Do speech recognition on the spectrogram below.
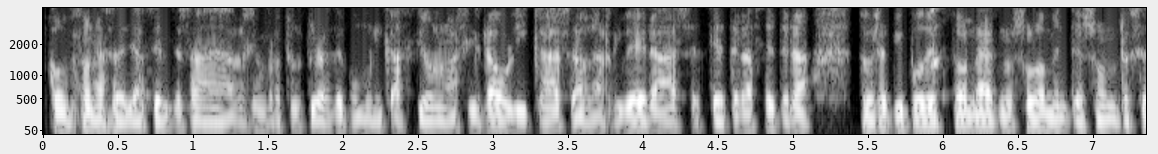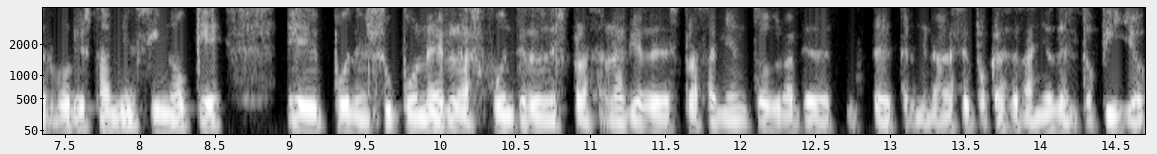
con zonas adyacentes a las infraestructuras de comunicación, las hidráulicas, a las riberas, etcétera, etcétera. Todo ese tipo de zonas no solamente son reservorios también, sino que eh, pueden suponer las fuentes de desplazamiento, las vías de desplazamiento durante de, determinadas épocas del año del topillo.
